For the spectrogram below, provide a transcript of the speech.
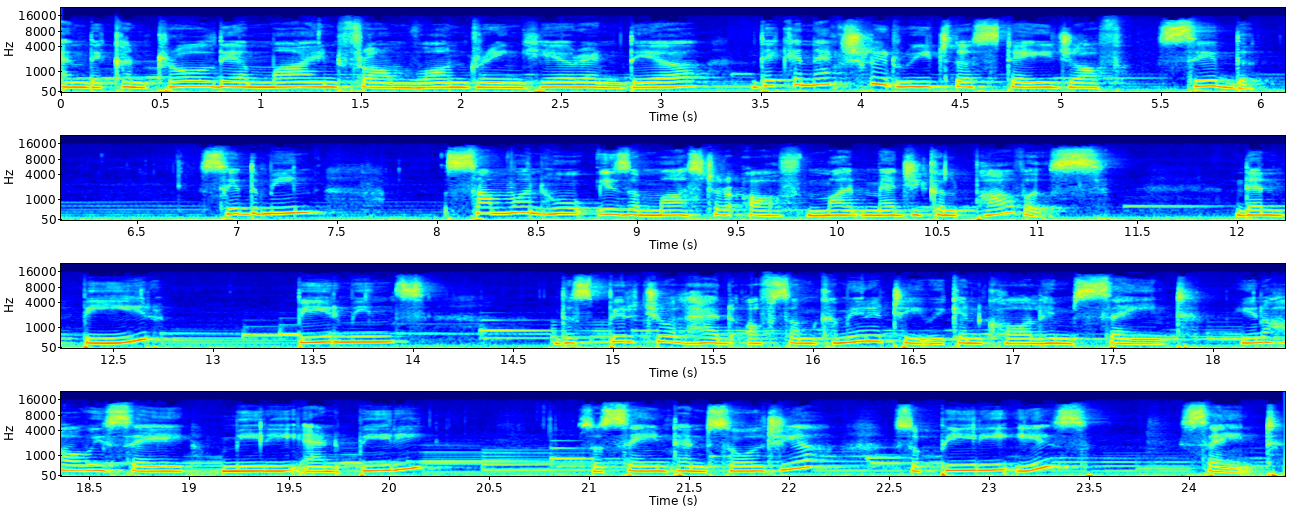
and they control their mind from wandering here and there, they can actually reach the stage of Siddh. Siddh mean someone who is a master of ma- magical powers. Then Peer, Peer means the spiritual head of some community. We can call him saint. You know how we say Miri and Piri? So saint and soldier. So Piri is saint.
